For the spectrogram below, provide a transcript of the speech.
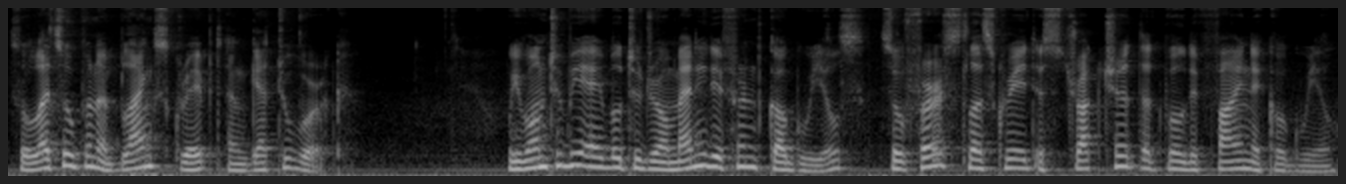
So let's open a blank script and get to work. We want to be able to draw many different cogwheels, so first let's create a structure that will define a cogwheel.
